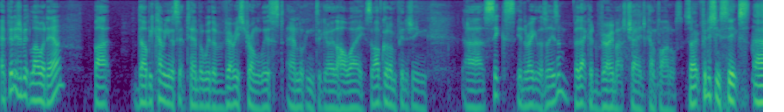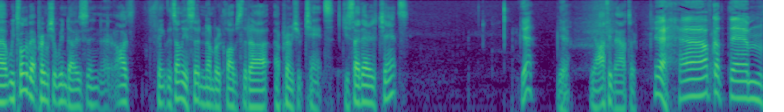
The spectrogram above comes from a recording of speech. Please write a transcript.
and finish a bit lower down. But they'll be coming into September with a very strong list and looking to go the whole way. So I've got them finishing uh, six in the regular season, but that could very much change come finals. So, finishing sixth, uh, we talk about premiership windows, and uh, I think there's only a certain number of clubs that are a premiership chance. Do you say they're a chance? Yeah. Yeah. Yeah, I think they are too. Yeah, uh, I've got them.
